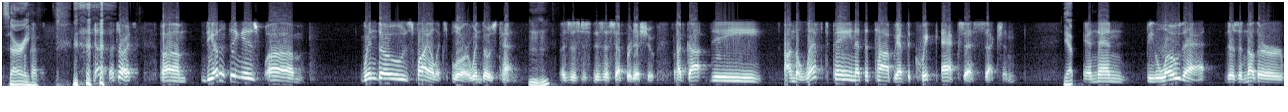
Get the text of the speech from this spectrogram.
Sorry. Yeah, that's all right. Um, the other thing is um, Windows File Explorer, Windows 10. Mm-hmm. This is, this is a separate issue. I've got the on the left pane at the top. We have the Quick Access section, Yep. and then below that, there's another.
